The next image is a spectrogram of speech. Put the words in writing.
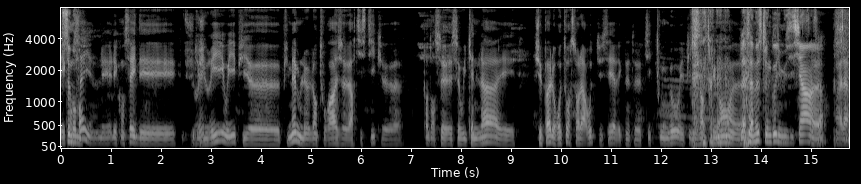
les Ce moment? conseils, les, les conseils des du jury? jury, oui, puis euh, puis même le- l'entourage artistique pendant ce, ce week-end-là et je sais pas le retour sur la route, tu sais, avec notre petite Twingo et puis nos instruments. euh, la fameuse Twingo du musicien euh, voilà.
